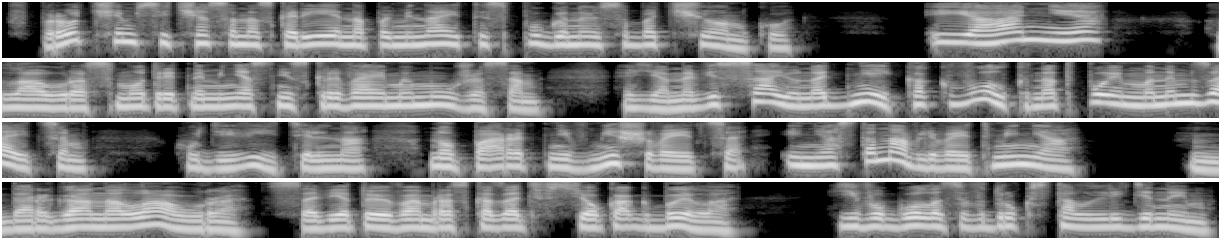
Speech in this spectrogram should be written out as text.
Впрочем, сейчас она скорее напоминает испуганную собачонку. «Я не...» Лаура смотрит на меня с нескрываемым ужасом. Я нависаю над ней, как волк над пойманным зайцем. Удивительно, но Парет не вмешивается и не останавливает меня. «Даргана Лаура, советую вам рассказать все, как было». Его голос вдруг стал ледяным.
